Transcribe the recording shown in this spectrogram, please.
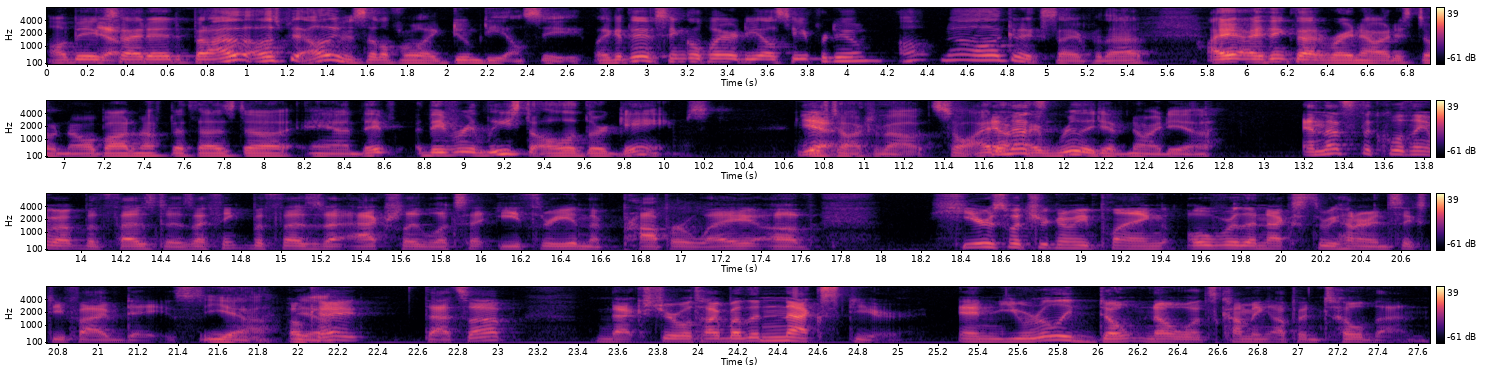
I'll be excited. But I'll, I'll, I'll even settle for like Doom DLC. Like if they have single player DLC for Doom, oh no, I'll get excited for that. I, I think that right now I just don't know about enough Bethesda, and they've they've released all of their games. Yeah. talked about. So I. I really have no idea. and that's the cool thing about Bethesda is I think Bethesda actually looks at E3 in the proper way of here's what you're going to be playing over the next 365 days. Yeah. yeah. Okay, that's up. Next year we'll talk about the next year. And you really don't know what's coming up until then.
